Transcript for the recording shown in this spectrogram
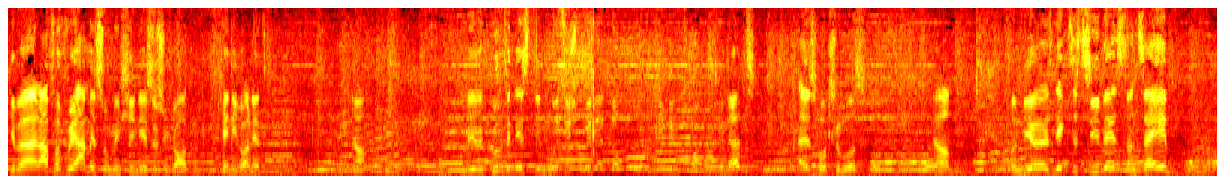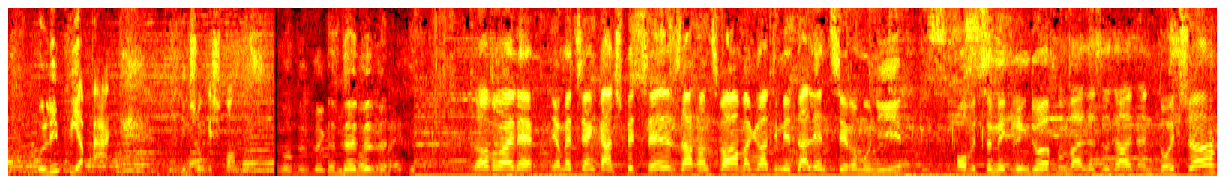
Gib mir laufen früher auch mal so im chinesischen Garten. Kenne ich gar nicht. Ja. Und wie ich cool finde, ist, die Musik spielt halt da oben in dem Turm drin. Also, es hat schon was. Ja. Und wir, das nächste Ziel wird jetzt dann sein Olympiapark. Bin schon gespannt. So, Freunde, wir haben jetzt hier eine ganz spezielle Sache und zwar haben wir gerade die Medaillenzeremonie offiziell mitkriegen dürfen, weil es hat halt ein Deutscher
